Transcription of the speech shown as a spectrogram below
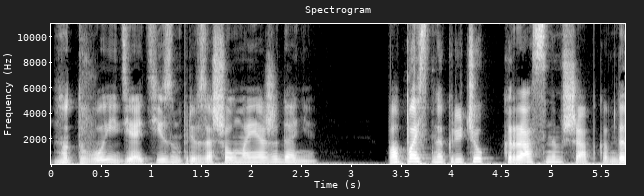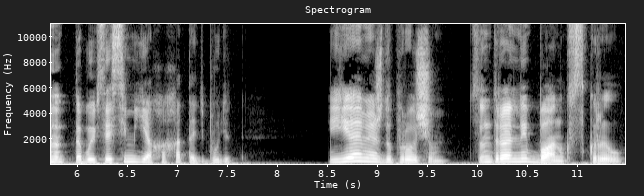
Но твой идиотизм превзошел мои ожидания. Попасть на крючок красным шапкам, да над тобой вся семья хохотать будет. Я, между прочим, центральный банк вскрыл»,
